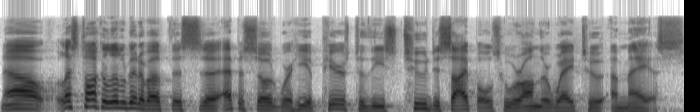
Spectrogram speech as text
Now, let's talk a little bit about this uh, episode where he appears to these two disciples who are on their way to Emmaus.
